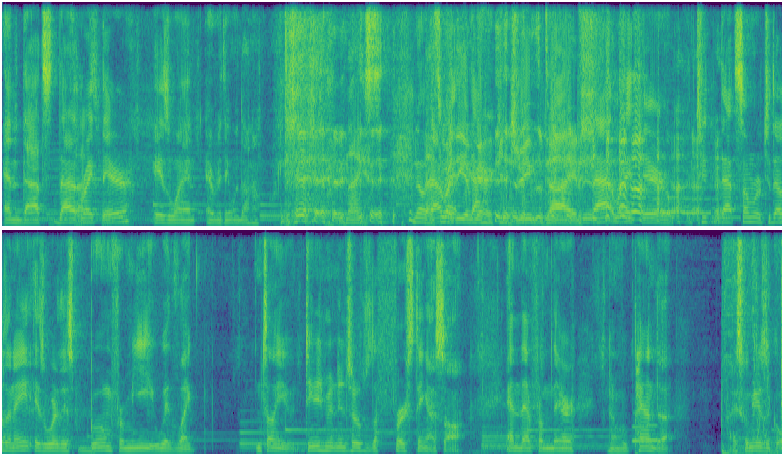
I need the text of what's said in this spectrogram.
And that's that That's right there is when everything went downhill. nice. No, That's that where right- the that- American dream died. that right there, to, that summer of 2008 is where this boom for me with like, I'm telling you, Teenage Mutant Ninja Turtles was the first thing I saw, and then from there, you know, Panda, High School Musical,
